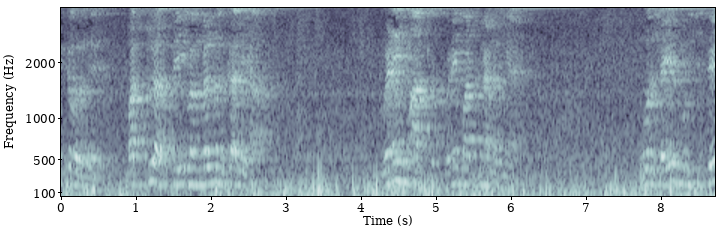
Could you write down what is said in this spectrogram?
எங்க வருது? மற்ற தெய்வங்கள்னு இருக்கா இல்லையா? வினை மாற்று. வினை மாற்றுன்னு என்னதுங்க? ஒரு செயல் முடிச்சுட்டு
